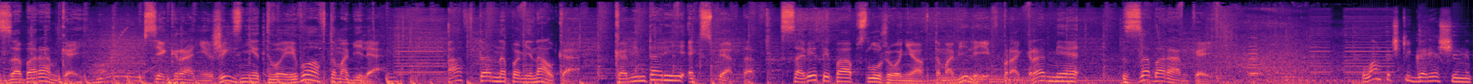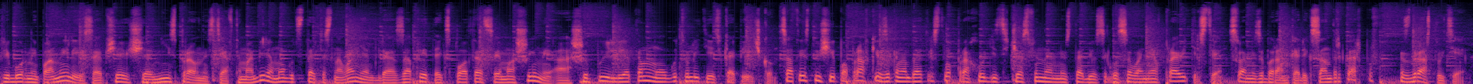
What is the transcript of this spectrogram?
«За баранкой». Все грани жизни твоего автомобиля. Автонапоминалка. Комментарии экспертов. Советы по обслуживанию автомобилей в программе «За баранкой». Лампочки, горящие на приборной панели и сообщающие о неисправности автомобиля, могут стать основанием для запрета эксплуатации машины, а шипы летом могут улететь в копеечку. Соответствующие поправки в законодательство проходят сейчас финальную стадию согласования в правительстве. С вами Забаранка Александр Карпов. Здравствуйте.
